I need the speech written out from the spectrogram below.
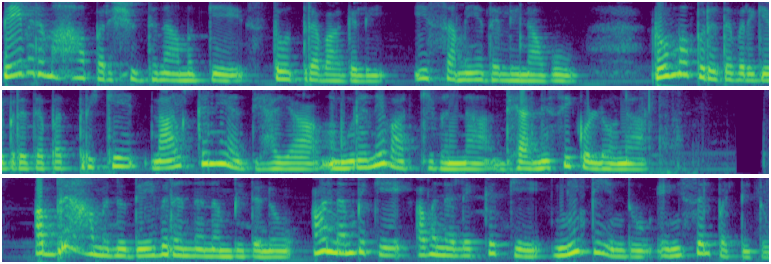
ದೇವರ ಮಹಾಪರಿಶುದ್ಧ ನಾಮಕ್ಕೆ ಸ್ತೋತ್ರವಾಗಲಿ. ಈ ಸಮಯದಲ್ಲಿ ನಾವು ರೋಮಪುರದವರಿಗೆ ಬರೆದ ಪತ್ರಿಕೆ ನಾಲ್ಕನೇ ಅಧ್ಯಾಯ ಮೂರನೇ ವಾಕ್ಯವನ್ನು ಧ್ಯಾನಿಸಿಕೊಳ್ಳೋಣ. ಅಬ್ರಹಾಮನು ದೇವರನ್ನ ನಂಬಿದನು. ಆ ನಂಬಿಕೆ ಅವನ ಲೆಕ್ಕಕ್ಕೆ ನೀತಿ ಎಂದು ಎಣಿಸಲ್ಪಟ್ಟಿತು.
